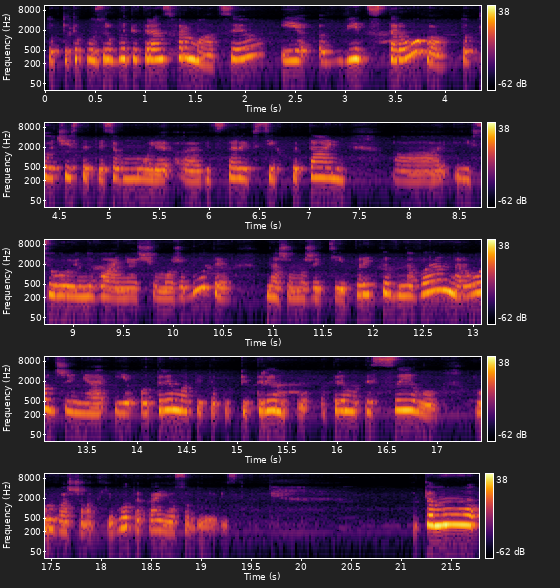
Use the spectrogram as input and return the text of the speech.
Тобто таку зробити трансформацію і від старого, тобто очиститися в молі е, від старих всіх питань і всього руйнування, що може бути в нашому житті, перейти в нове народження і отримати таку підтримку, отримати силу пурвашатхи. Ось така є особливість. Тому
